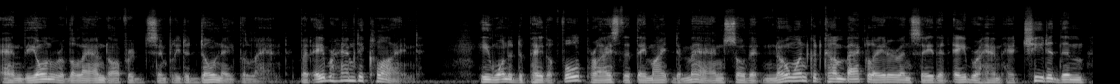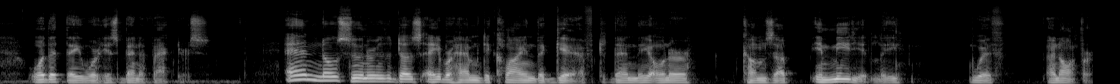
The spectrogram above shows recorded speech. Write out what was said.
and the owner of the land offered simply to donate the land. But Abraham declined. He wanted to pay the full price that they might demand so that no one could come back later and say that Abraham had cheated them or that they were his benefactors. And no sooner does Abraham decline the gift than the owner comes up immediately with an offer.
